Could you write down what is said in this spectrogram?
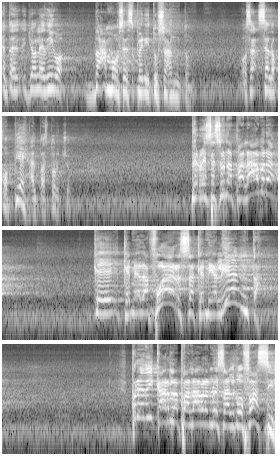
Entonces yo le digo, vamos Espíritu Santo. O sea, se lo copié al pastor Cho. Pero esa es una palabra que, que me da fuerza, que me alienta. Predicar la palabra no es algo fácil.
